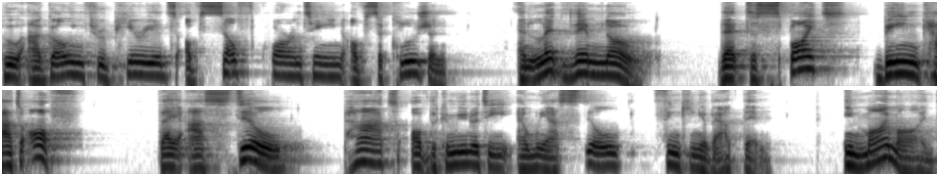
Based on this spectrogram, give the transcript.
who are going through periods of self quarantine, of seclusion, and let them know that despite being cut off, they are still part of the community and we are still thinking about them. In my mind,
